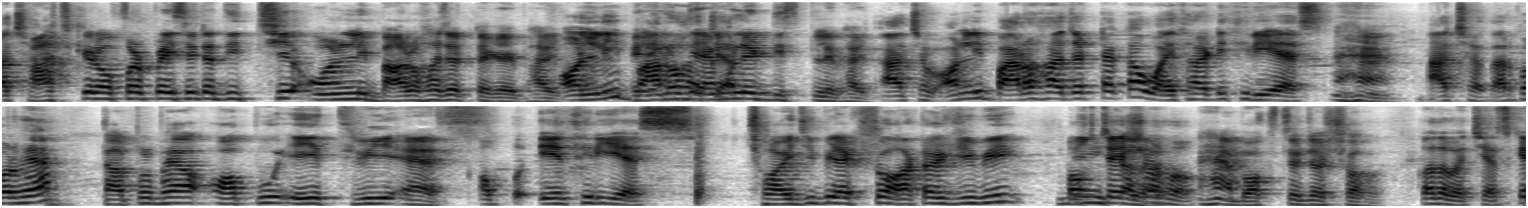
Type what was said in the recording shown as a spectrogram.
আচ্ছা। আজকের অফার প্রাইস এটা দিচ্ছি অনলি বারো হাজার টাকায় ভাই। অনলি 12,000 অ্যামোলেড ডিসপ্লে ভাই। আচ্ছা অনলি বারো হাজার টাকা ওয়াই থার্টি থ্রি এস হ্যাঁ। আচ্ছা তারপর ভাইয়া? তারপর ভাইয়া Oppo A three S Oppo A three S ছয় জিবি একশো আঠাশ জিবি সহ? হ্যাঁ বক্স চার্জার সহ। কত পাচ্ছি আজকে?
